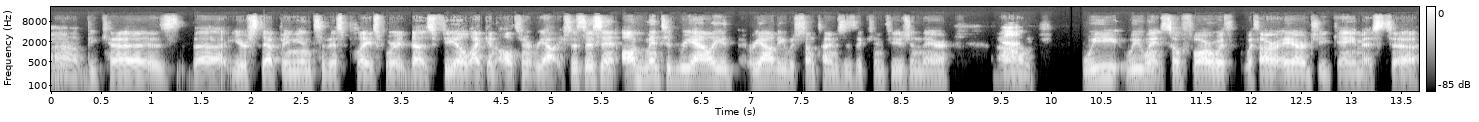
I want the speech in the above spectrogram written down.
uh, because the you're stepping into this place where it does feel like an alternate reality. So this isn't augmented reality, reality, which sometimes is the confusion there. Yeah. Um, we we went so far with with our ARG game as to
